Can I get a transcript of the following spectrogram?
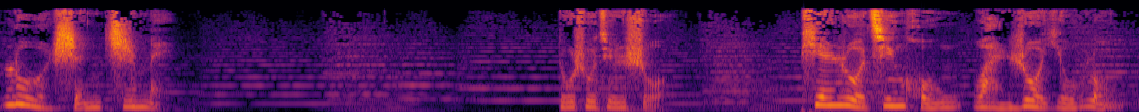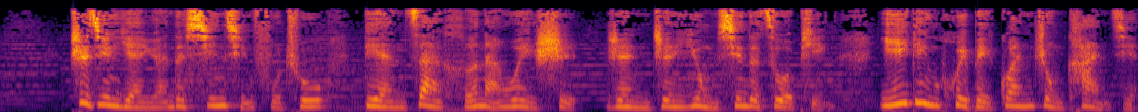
洛神之美。读书君说：“翩若惊鸿，宛若游龙。”致敬演员的辛勤付出，点赞河南卫视认真用心的作品，一定会被观众看见。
